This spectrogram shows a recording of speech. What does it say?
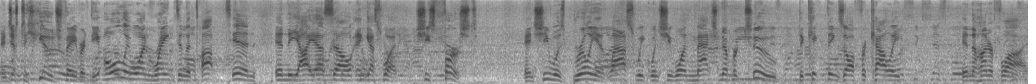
and just a huge favorite. The only one ranked in the top 10 in the ISL, and guess what? She's first. And she was brilliant last week when she won match number two to kick things off for Cali in the hundred fly.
